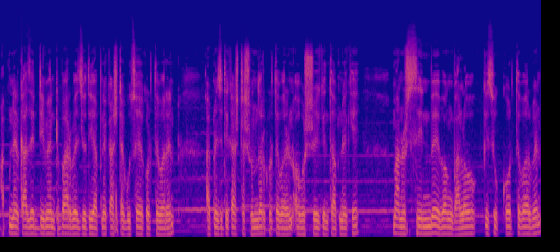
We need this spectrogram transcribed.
আপনার কাজের ডিমান্ড বাড়বে যদি আপনি কাজটা গুছাইয়া করতে পারেন। আপনি যদি কাজটা সুন্দর করতে পারেন, অবশ্যই কিন্তু আপনাকে মানুষ চিনবে এবং ভালো কিছু করতে পারবেন।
